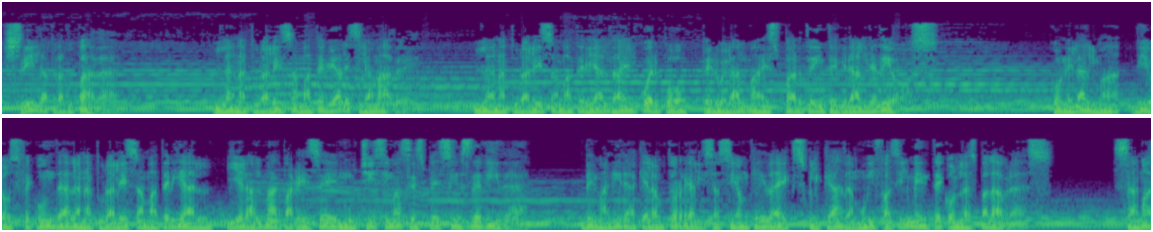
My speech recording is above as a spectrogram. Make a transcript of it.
Srila Prabhupada. La naturaleza material es la madre. La naturaleza material da el cuerpo, pero el alma es parte integral de Dios. Con el alma, Dios fecunda la naturaleza material, y el alma aparece en muchísimas especies de vida. De manera que la autorrealización queda explicada muy fácilmente con las palabras. Sama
